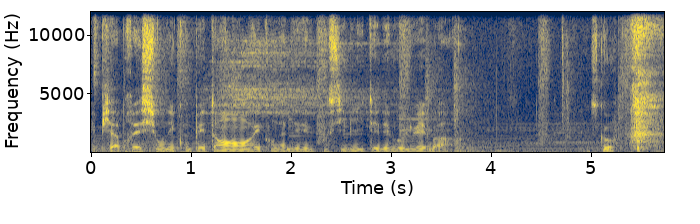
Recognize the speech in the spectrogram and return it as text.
Et puis après si on est compétent et qu'on a des possibilités d'évoluer, bah let's go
